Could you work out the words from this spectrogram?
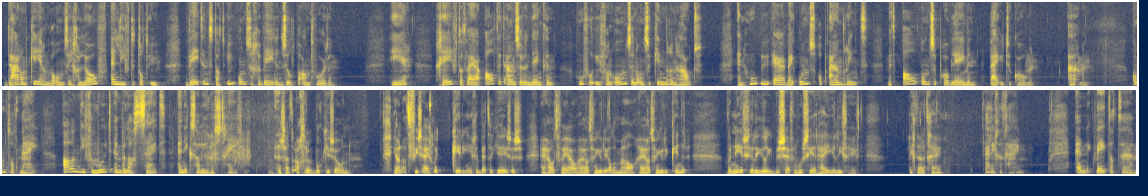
Daarom keren we ons in geloof en liefde tot U, wetend dat U onze gebeden zult beantwoorden. Heer, geef dat wij er altijd aan zullen denken hoeveel U van ons en onze kinderen houdt en hoe u er bij ons op aandringt met al onze problemen bij u te komen. Amen. Kom tot mij, allen die vermoeid en belast zijt, en ik zal u rust geven. En dan staat er achter het boekje zo'n ja, een advies eigenlijk. Keer je in gebed tot Jezus. Hij houdt van jou, hij houdt van jullie allemaal, hij houdt van jullie kinderen. Wanneer zullen jullie beseffen hoezeer hij je lief heeft? Ligt daar het geheim? Daar ligt het geheim. En ik weet dat, uh,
